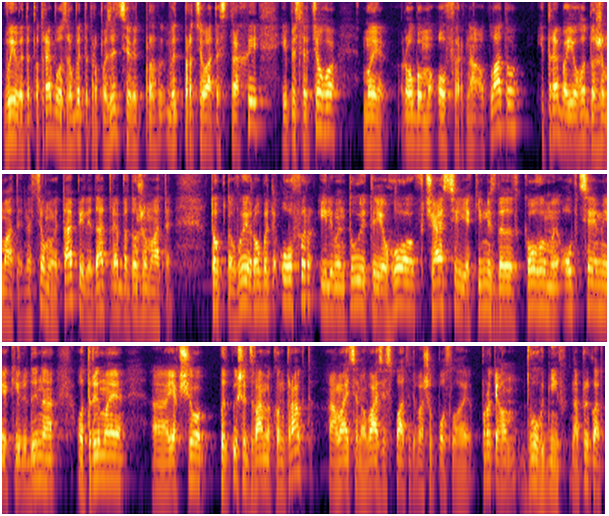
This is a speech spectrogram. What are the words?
виявити потребу, зробити пропозицію, відпра- відпрацювати страхи, і після цього ми робимо офер на оплату, і треба його дожимати. На цьому етапі ліда треба дожимати. Тобто ви робите офер і ліментуєте його в часі якимись додатковими опціями, які людина отримає, е, якщо підпише з вами контракт, а мається на увазі сплатить ваші послуги протягом двох днів, наприклад,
